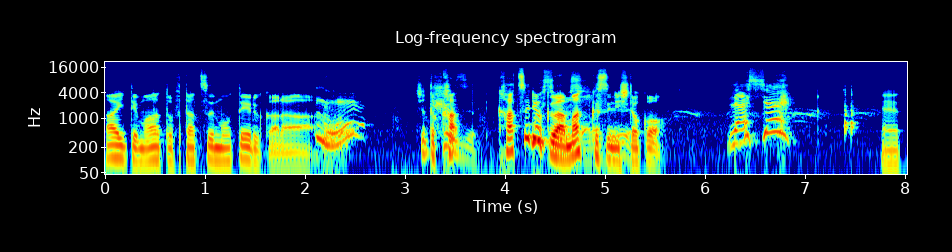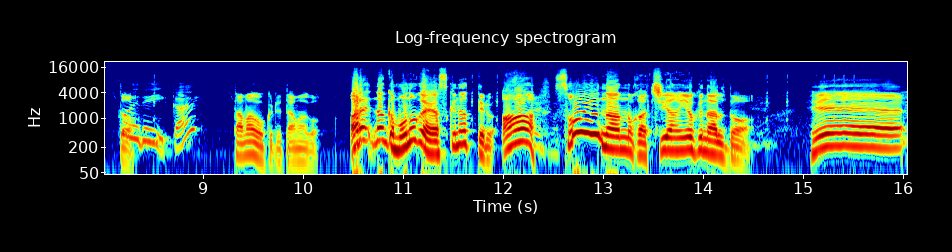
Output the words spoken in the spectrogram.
アイテムあと2つ持てるからちょっとか活力はマックスにしとこう。らっしゃい。えっと。これでいいかい？卵くる卵。あれ？なんか物が安くなってる。ああそういうのあんのか。治安良くなると。へえ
